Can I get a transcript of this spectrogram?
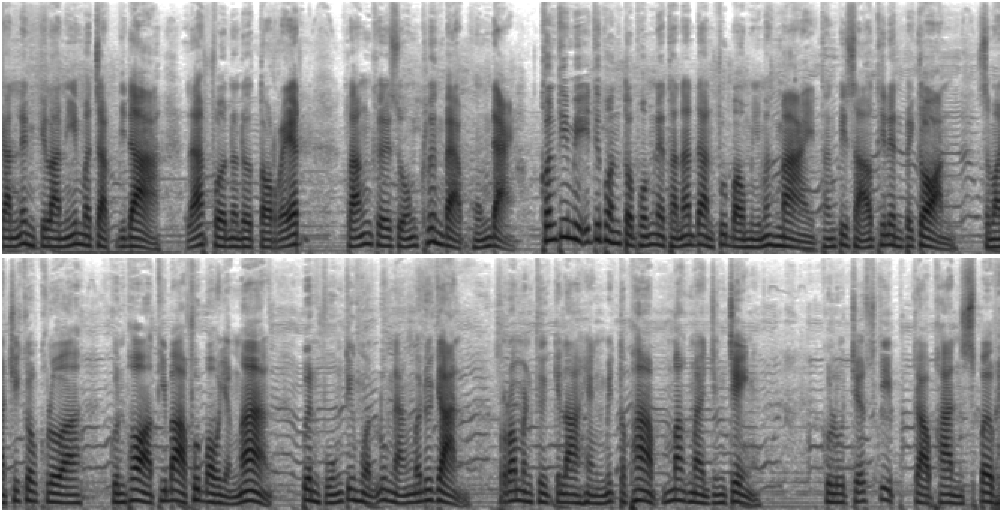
การเล่นกีฬานี้มาจากบิดา และเฟอร์นันโดตอเรส ครั้งเคยสวมเครื่องแบบหงแดง คนที่มีอิทธิพลต่อผมในฐานะด้านฟุตบอลมีมากมาย ทั้งพี่สาวที่เล่นไปก่อน สมาชิกครอบครัว คุณพ่อที่บ้าฟุตบอลอย่างมาก เพื่อนฝูงที่หวดลูกหนังมาด้วยกัน เพราะมันคือกีฬาแห่งมิตรภาพมากมายจริงๆคูลูเชฟสกี้กล่าวผ่านสเปอร์เพ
